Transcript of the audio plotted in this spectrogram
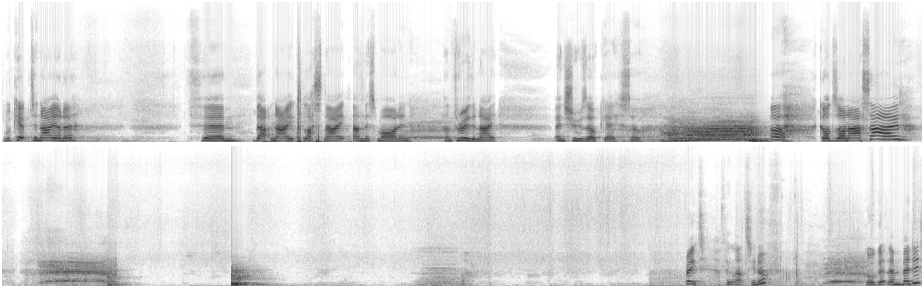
We kept an eye on her um, that night, last night, and this morning, and through the night, and she was okay. So, ah, God's on our side. Right, I think that's enough. Go get them bedded.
